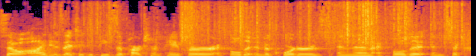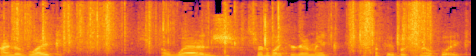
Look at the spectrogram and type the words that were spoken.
So all I do is I take a piece of parchment paper, I fold it into quarters, and then I fold it into kind of like a wedge, sort of like you're gonna make a paper snowflake.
